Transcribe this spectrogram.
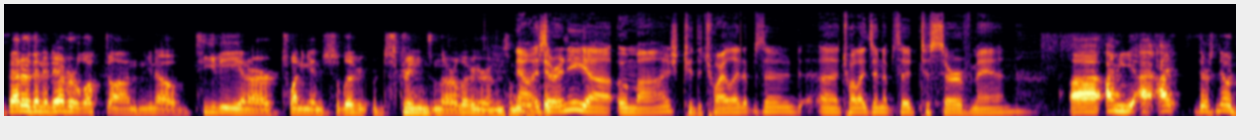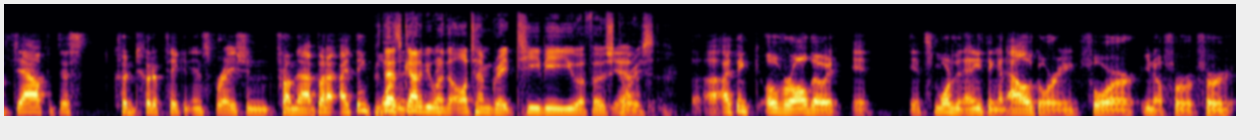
better than it ever looked on you know tv in our 20 inch living screens in our living rooms now we is kids. there any uh, homage to the twilight episode uh, twilight zone episode to serve man uh, i mean I, I there's no doubt that this could could have taken inspiration from that. But I, I think that's got to be one of the all time great TV UFO stories. Yeah uh, I think overall though it, it it's more than anything an allegory for you know for for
